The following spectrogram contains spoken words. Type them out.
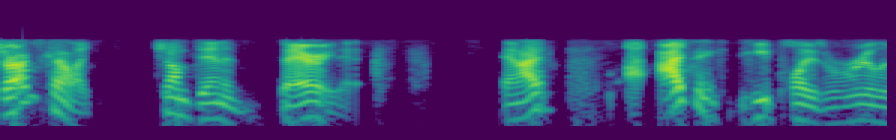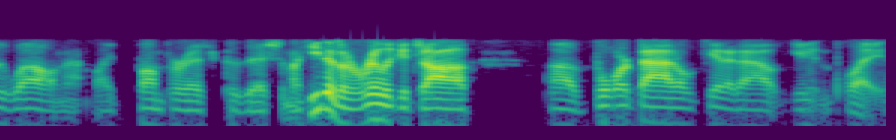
Jarvis kind of like jumped in and buried it, and I I think he plays really well in that like bumperish position. Like he does a really good job of board battle, get it out, get it in place.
